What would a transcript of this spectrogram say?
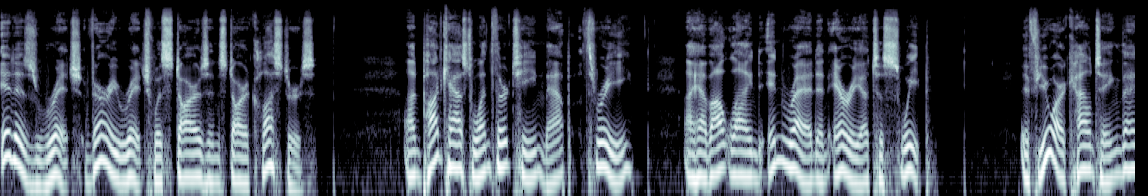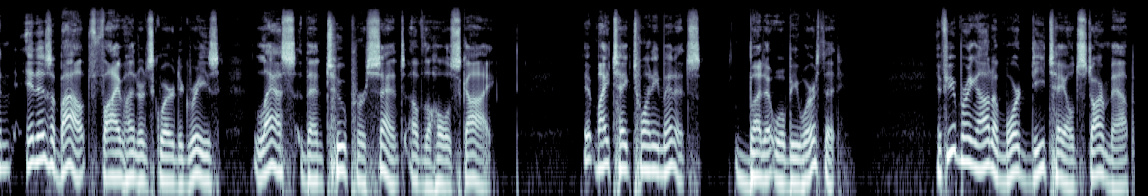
It is rich, very rich, with stars and star clusters. On podcast 113, map 3, I have outlined in red an area to sweep. If you are counting, then it is about 500 square degrees less than 2% of the whole sky. It might take 20 minutes, but it will be worth it. If you bring out a more detailed star map,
